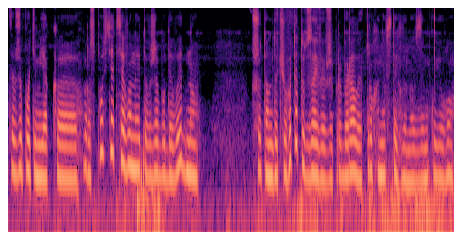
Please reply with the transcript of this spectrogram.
Це вже потім, як е, розпустяться вони, то вже буде видно, що там до чого. Та тут зайве вже прибирали, трохи не встигли ми взимку його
